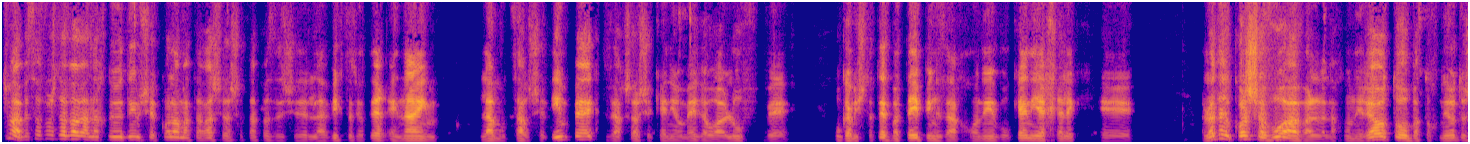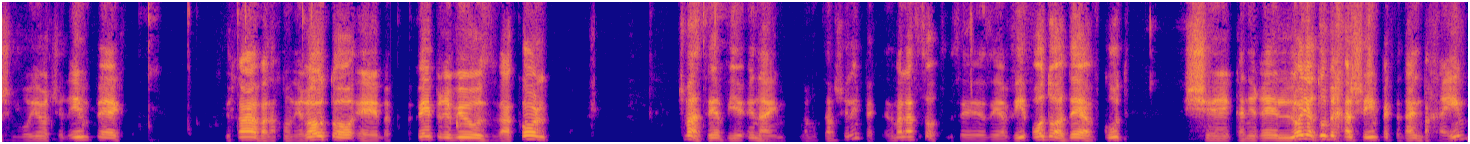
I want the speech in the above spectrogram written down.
תשמע, בסופו של דבר אנחנו יודעים שכל המטרה של השת"פ הזה של להביא קצת יותר עיניים למוצר של Impact, ועכשיו שקני אומגה הוא אלוף והוא גם משתתף ב tapings האחרונים והוא כן יהיה חלק, אה, אני לא יודע אם כל שבוע, אבל אנחנו נראה אותו בתוכניות השבועיות של Impact, סליחה, ואנחנו נראה אותו אה, בפייפ והכל, תשמע, זה יביא עיניים למוצר של Impact, אין מה לעשות, זה, זה יביא עוד אוהדי היאבקות שכנראה לא ידעו בכלל ש Impact עדיין בחיים,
